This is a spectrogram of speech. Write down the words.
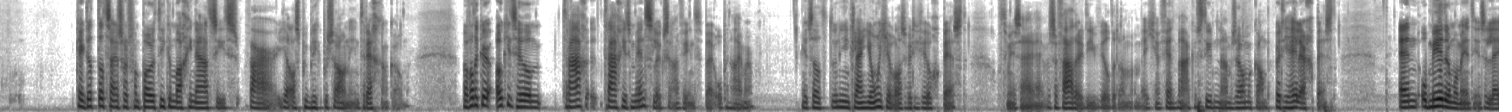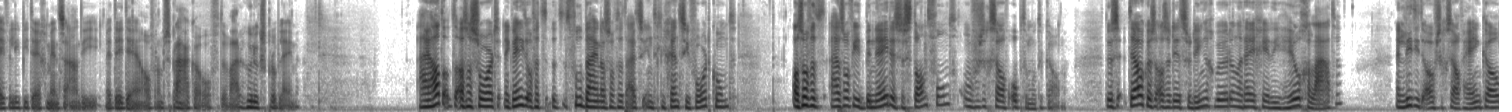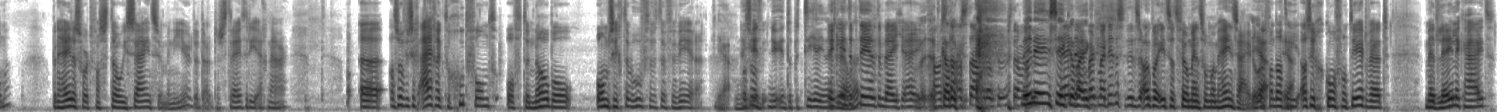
Kijk, dat, dat zijn een soort van politieke machinaties waar je als publiek persoon in terecht kan komen. Maar wat ik er ook iets heel traag, tragisch menselijks aan vind bij Oppenheimer, is dat toen hij een klein jongetje was, werd hij veel gepest. Of tenminste, hij, zijn vader die wilde dan een beetje een vent maken, stuurde naar een zomerkamp. Werd hij heel erg gepest. En op meerdere momenten in zijn leven liep hij tegen mensen aan die met dédain over hem spraken of er waren huwelijksproblemen. Hij had het als een soort, ik weet niet of het, het voelt bijna alsof het uit zijn intelligentie voortkomt. Alsof, het, alsof hij het beneden zijn stand vond om voor zichzelf op te moeten komen. Dus telkens als er dit soort dingen gebeurden, dan reageerde hij heel gelaten. En liet hij het over zichzelf heen komen. Op een hele soort van stoïcijnse manier. Daar, daar, streefde hij echt naar. Eh, alsof hij zich eigenlijk te goed vond of te nobel om zich te hoeven te verweren. Ja, nu, Alsof- in- nu interpreteer je het Ik wel, hè? interpreteer het een beetje. Hey, Het kan sta, ook- staan we dat toe? Staan we Nee, nee, zeker, maar ik- maar, dit, is, dit is ook wel iets dat veel mensen om hem heen zeiden. Hoor. Van dat ja. hij, als hij geconfronteerd werd met lelijkheid,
